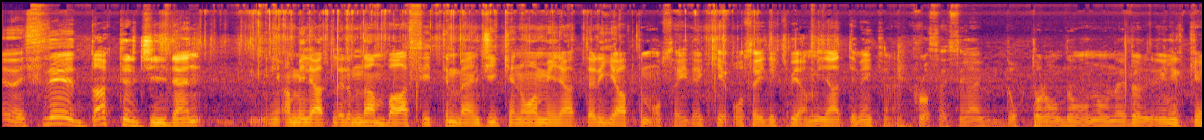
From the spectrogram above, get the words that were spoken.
Evet size Dr. G'den e, ameliyatlarımdan bahsettim. Ben G'ken o ameliyatları yaptım. O sayıdaki o sayıdaki bir ameliyat demek yani profesyonel bir doktor olduğum anlamına gelir ki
